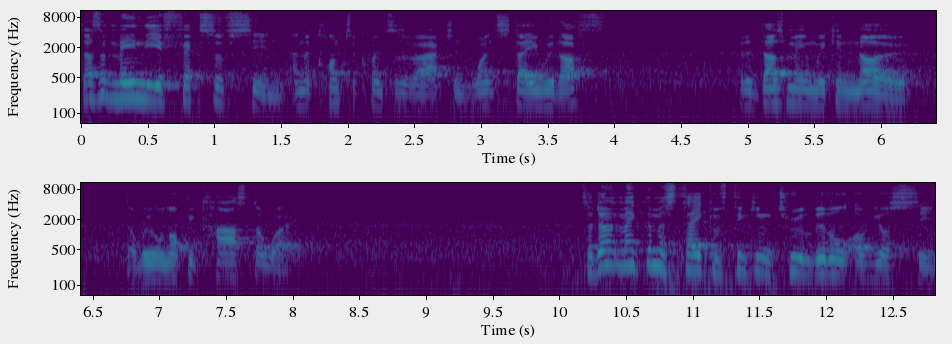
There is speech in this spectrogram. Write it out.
It doesn't mean the effects of sin and the consequences of our actions won't stay with us, but it does mean we can know that we will not be cast away. So don't make the mistake of thinking too little of your sin.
